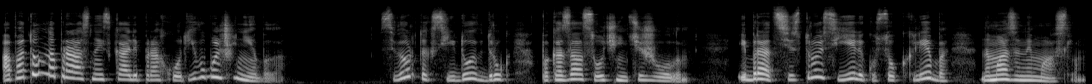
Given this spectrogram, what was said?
А потом напрасно искали проход, его больше не было. Сверток с едой вдруг показался очень тяжелым, и брат с сестрой съели кусок хлеба, намазанный маслом.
